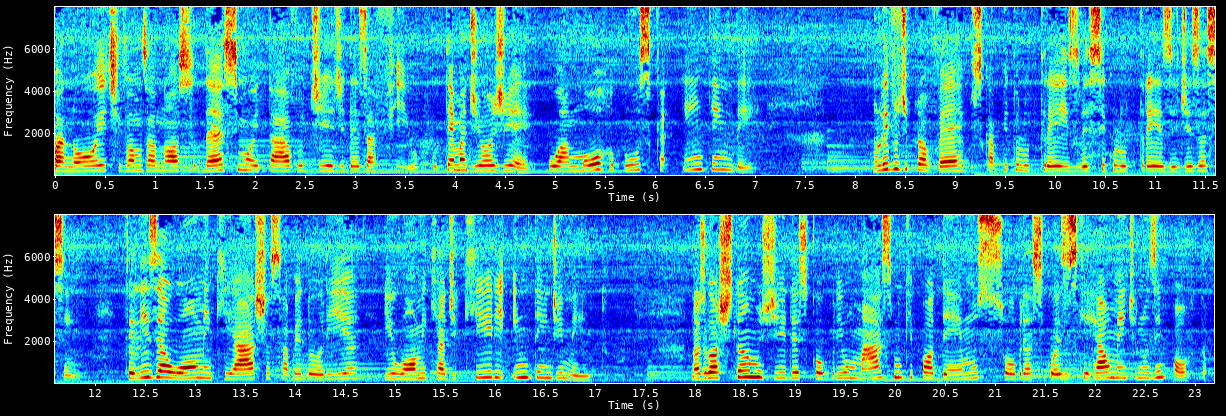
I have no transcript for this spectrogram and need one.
Boa noite, vamos ao nosso 18º dia de desafio. O tema de hoje é O amor busca entender. No livro de Provérbios, capítulo 3, versículo 13, diz assim: Feliz é o homem que acha sabedoria e o homem que adquire entendimento. Nós gostamos de descobrir o máximo que podemos sobre as coisas que realmente nos importam.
